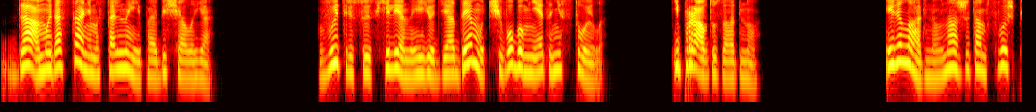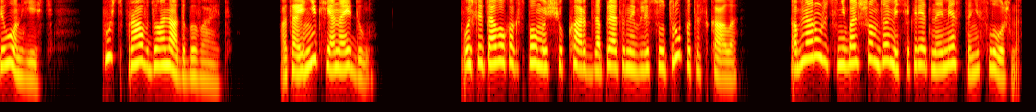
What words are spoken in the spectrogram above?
«Да, мы достанем остальные», — пообещала я. Вытрясу из Хелены ее диадему, чего бы мне это ни стоило. И правду заодно. Или ладно, у нас же там свой шпион есть. Пусть правду она добывает. А тайник я найду. После того, как с помощью карт, запрятанной в лесу, труп отыскала, обнаружить в небольшом доме секретное место несложно.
